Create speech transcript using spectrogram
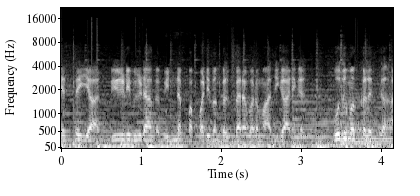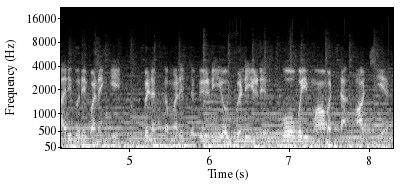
எஸ்ஐஆர் வீடு வீடாக விண்ணப்ப படிவங்கள் பெற வரும் அதிகாரிகள் பொதுமக்களுக்கு அறிவுரை வழங்கி விளக்கம் அளித்த வீடியோ வெளியீடு கோவை மாவட்ட ஆட்சியர்.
